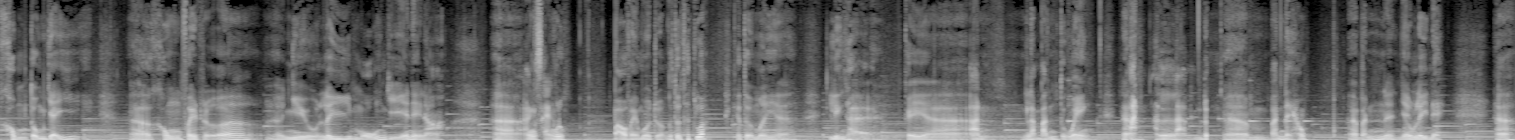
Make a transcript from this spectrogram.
không tốn giấy à, không phải rửa ờ, nhiều ly muỗng dĩa này nọ. À, ăn sáng luôn. Bảo vệ môi trường. Cái tôi thích quá. Cái tôi mới à, liên hệ cái à, anh làm bánh tôi quen. Nè anh anh làm được à, bánh này không? À, bánh à, nhau ly nè. Hả?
